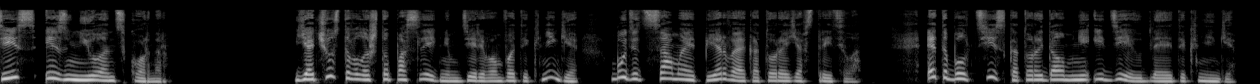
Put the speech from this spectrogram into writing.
Тис из Ньюлендс Корнер. Я чувствовала, что последним деревом в этой книге будет самое первое, которое я встретила. Это был Тис, который дал мне идею для этой книги.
